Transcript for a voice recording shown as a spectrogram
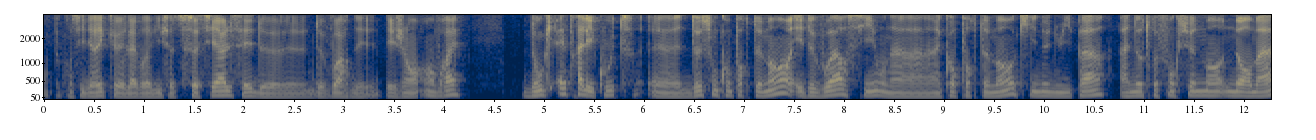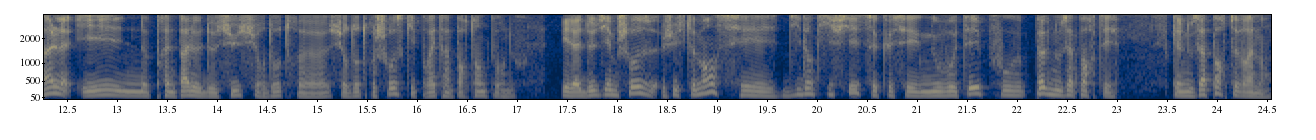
on, peut considérer que la vraie vie sociale, c'est de, voir des gens en vrai. Donc être à l'écoute euh, de son comportement et de voir si on a un comportement qui ne nuit pas à notre fonctionnement normal et ne prenne pas le dessus sur d'autres euh, sur d'autres choses qui pourraient être importantes pour nous. Et la deuxième chose, justement, c'est d'identifier ce que ces nouveautés peuvent nous apporter, ce qu'elles nous apportent vraiment.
